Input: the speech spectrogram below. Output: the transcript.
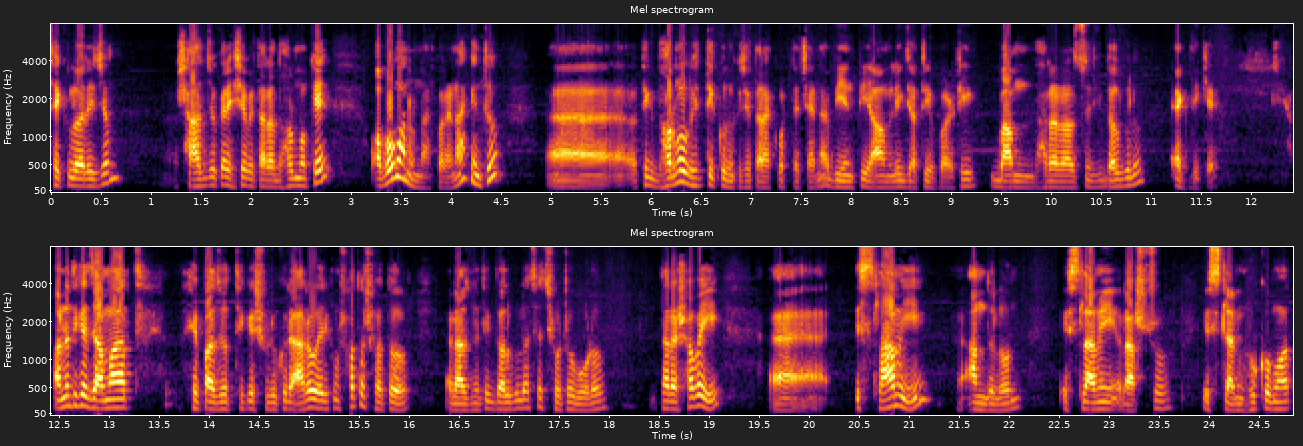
সেকুলারিজম সাহায্যকারী হিসেবে তারা ধর্মকে অবমাননা করে না, কিন্তু ঠিক ধর্মভিত্তিক কোনো কিছু তারা করতে চায় না। বিএনপি আওয়ামী লীগ, জাতীয় পার্টি, বাম ধারা রাজনৈতিক দলগুলো একদিকে। অন্যদিকে জামাত, হেফাজত থেকে শুরু করে আরও এরকম শত শত রাজনৈতিক দলগুলো আছে, ছোট, বড়। তারা সবাই ইসলামী আন্দোলন, ইসলামী রাষ্ট্র ইসলামী হুকুমত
